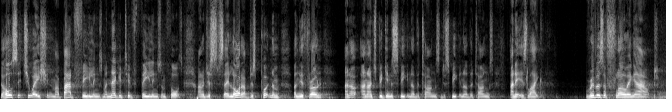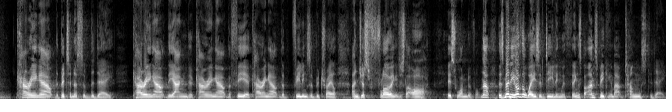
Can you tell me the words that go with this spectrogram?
the whole situation, my bad feelings, my negative feelings and thoughts, and I just say, Lord, I'm just putting them on your throne. And I, and I just begin to speak in other tongues and just speak in other tongues. And it is like Rivers are flowing out, carrying out the bitterness of the day, carrying out the anger, carrying out the fear, carrying out the feelings of betrayal, and just flowing. It's just like, oh, it's wonderful. Now, there's many other ways of dealing with things, but I'm speaking about tongues today.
